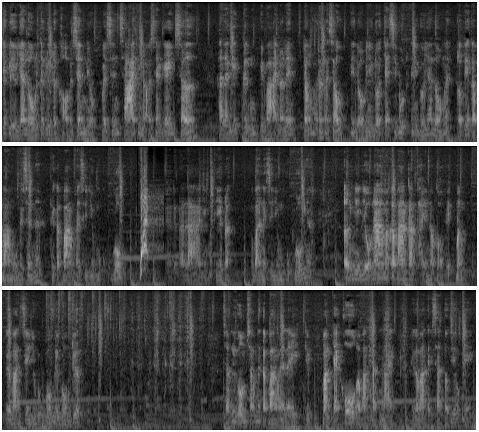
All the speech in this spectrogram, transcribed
chất liệu da lộn là chất liệu rất khó vệ sinh nếu vệ sinh sai thì nó sẽ gây sớ hay là gây cứng cái vải nó lên trông rất là xấu. Thì đối với những đôi Chelsea Boost hay những đôi da lộn á đầu tiên các bạn muốn vệ sinh á thì các bạn phải sử dụng một cục gốm Nghe rất là là nhưng mà thiệt đó. Các bạn nên sử dụng một cục gốm nha. Ở những chỗ nào mà các bạn cảm thấy nó có vết bẩn thì các bạn sử dụng cục gốm để gốm trước. Sau khi gốm xong thì các bạn lại lấy cái băng chải khô các bạn đặt lại thì các bạn thấy sạch tốt thì ok.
